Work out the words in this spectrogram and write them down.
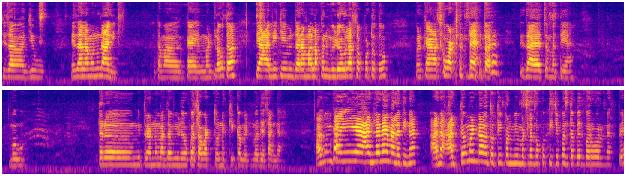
तिचा जीव हे झाला म्हणून आली. आता मग काय म्हटलं होतं ते आली की जरा मला पण व्हिडिओला सपोर्ट होतो. पण काय असं वाटत नाही आता. ते जायचं म्हणते बघू. तर मित्रांनो माझा व्हिडिओ कसा वाटतो नक्की कमेंटमध्ये सांगा. अजून काही आणलं नाही मला तिनं. आणि आणतं म्हणणं होतं ती पण मी म्हटलं नको तिची पण तब्येत बरोबर नसते.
